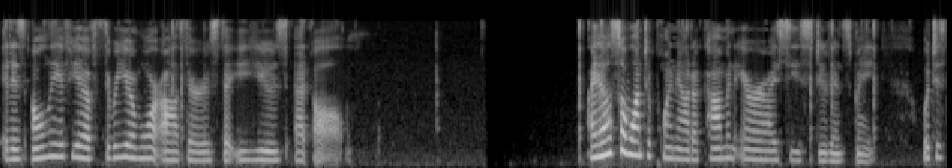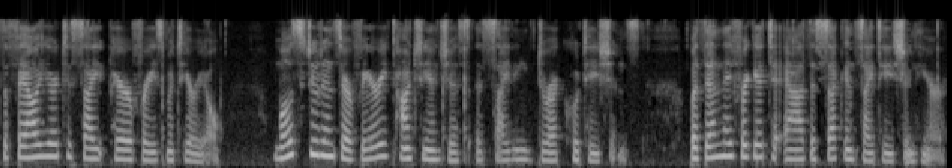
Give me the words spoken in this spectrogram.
It is only if you have three or more authors that you use at all. I also want to point out a common error I see students make, which is the failure to cite paraphrase material. Most students are very conscientious at citing direct quotations, but then they forget to add the second citation here.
